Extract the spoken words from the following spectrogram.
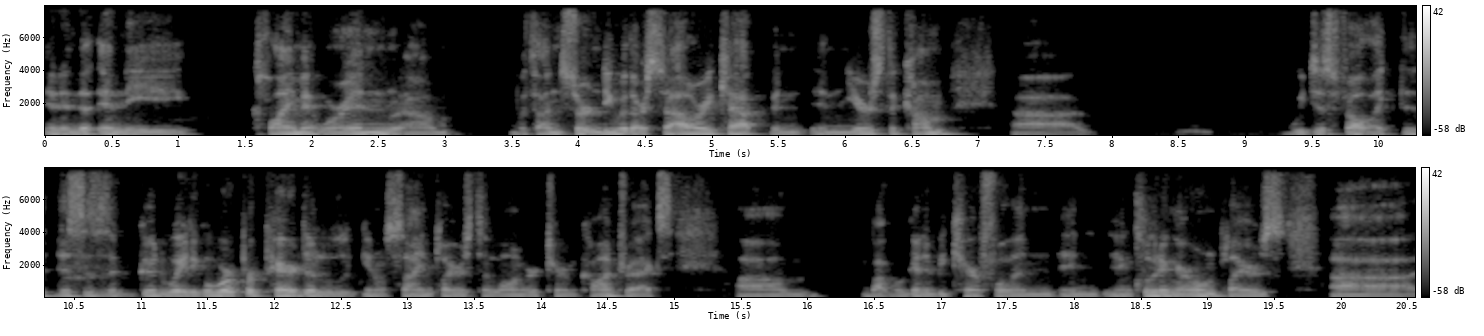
and in the in the climate we're in um, with uncertainty with our salary cap in, in years to come, uh, we just felt like th- this is a good way to go. We're prepared to, you know, sign players to longer term contracts, um, but we're going to be careful in, in including our own players. Uh,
